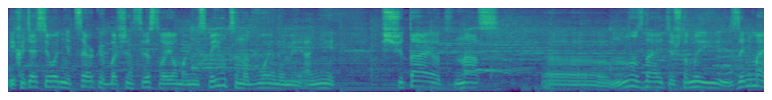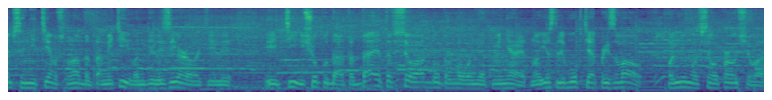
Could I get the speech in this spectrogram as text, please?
И хотя сегодня церковь в большинстве своем, они смеются над воинами, они считают нас Э, ну, знаете, что мы занимаемся не тем, что надо там идти евангелизировать или идти еще куда-то. Да, это все одно другого не отменяет, но если Бог тебя призвал, помимо всего прочего,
